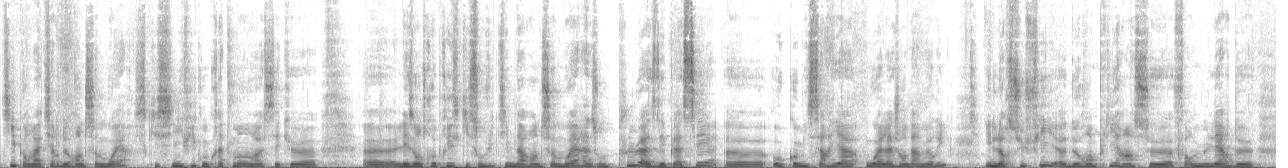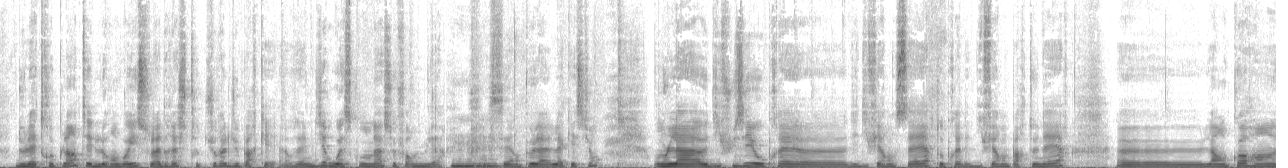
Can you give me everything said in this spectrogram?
type en matière de ransomware. Ce qui signifie concrètement, c'est que euh, les entreprises qui sont victimes d'un ransomware, elles n'ont plus à se déplacer euh, au commissariat ou à la gendarmerie. Il leur suffit euh, de remplir hein, ce formulaire de, lettres plainte et de le renvoyer sur l'adresse structurelle du parquet. Alors vous allez me dire où est-ce qu'on a ce formulaire? C'est un peu la, question. On l'a diffusé auprès des différents CERT, auprès des différents partenaires. là encore, hein,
